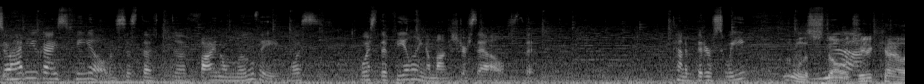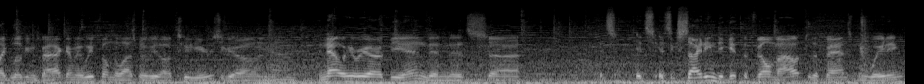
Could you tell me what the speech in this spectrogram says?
So how do you guys feel? This is the, the final movie. What's what's the feeling amongst yourselves? That kind of bittersweet. A little nostalgic, Yeah. kind of like looking back. I mean, we filmed the last movie about two years ago, and, Yeah. and now here we are at the end, and it's uh, it's it's it's exciting to get the film out to the fans who've been waiting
